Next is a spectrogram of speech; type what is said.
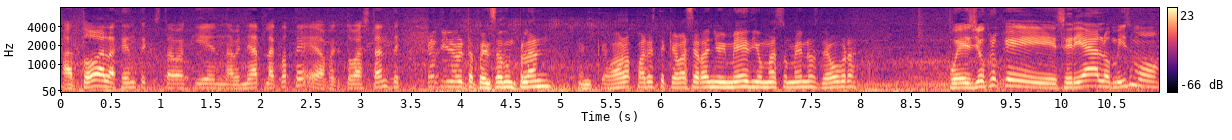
a toda la gente que estaba aquí en Avenida Tlacote, afectó bastante. ¿Ya tiene ahorita pensado un plan? En que ahora parece que va a ser año y medio más o menos de obra. Pues yo creo que sería lo mismo,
